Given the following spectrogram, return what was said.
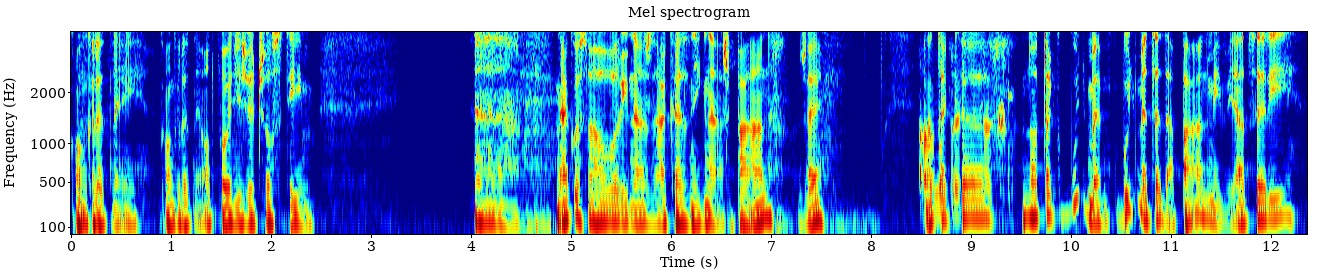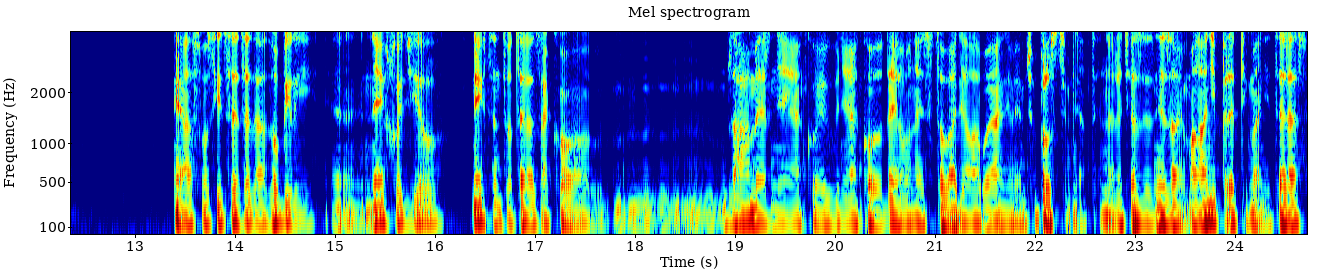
konkrétnej, konkrétnej odpovedi, že čo s tým. E, ako sa hovorí náš zákazník, náš pán, že? No tak, e, no tak buďme, buďme teda pánmi viacerí, ja som síce teda do Bily e, nechodil, nechcem to teraz ako mm, zámerne ako ju nejako dehonestovať, alebo ja neviem čo, proste mňa ten reťazec nezaujímal ani predtým, ani teraz.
